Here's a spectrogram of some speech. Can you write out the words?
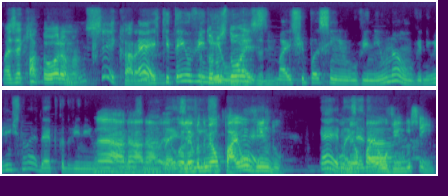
Mas é que. Eu mano. Não sei, cara. É, Eu- que tem o vinil, tô nos dois mas, ali. mas tipo assim, o vinil não, o vinil a gente não é da época do vinil. né? Não, não, Mas, não. Eu, a lembro do gente- meu pai é, ouvindo. É, o mas meu é pai da- ouvindo, sim.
